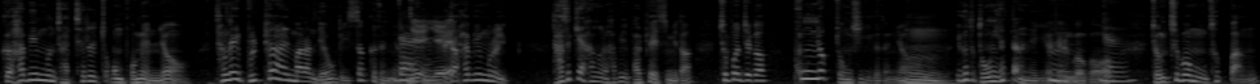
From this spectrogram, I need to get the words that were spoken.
그 합의문 자체를 조금 보면요 상당히 불편할 만한 내용도 있었거든요. 네. 예, 예. 일단 합의문을 다섯 개 항을 합의 발표했습니다. 첫 번째가 폭력 종식이거든요. 음. 이것도 동의했다는 얘기가 되는 음, 거고 네. 정치범 석방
